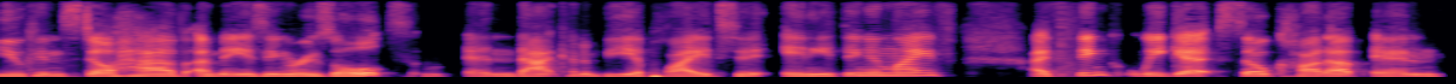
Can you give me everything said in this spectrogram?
You can still have amazing results and that can be applied to anything in life. I think we get so caught up in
